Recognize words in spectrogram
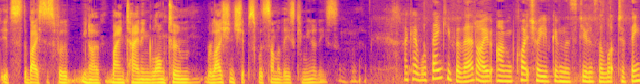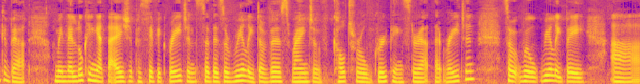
it's the basis for you know maintaining long-term relationships with some of these communities. Mm -hmm. Okay, well, thank you for that. I, am quite sure you've given the students a lot to think about. I mean, they're looking at the Asia Pacific region, so there's a really diverse range of cultural groupings throughout that region. So it will really be uh,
